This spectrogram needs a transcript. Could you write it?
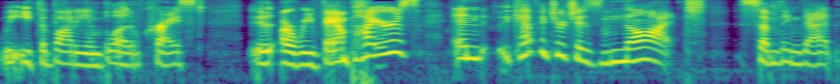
We eat the body and blood of Christ. Uh, are we vampires? And the Catholic Church is not something that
